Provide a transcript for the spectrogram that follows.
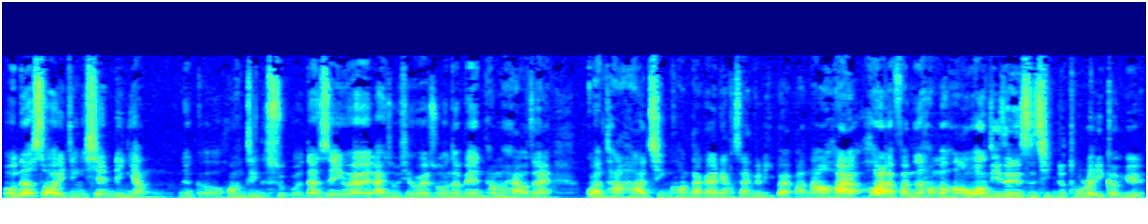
我那时候已经先领养那个黄金鼠了，但是因为爱鼠协会说那边他们还要在。观察它的情况，大概两三个礼拜吧，然后还后来反正他们好像忘记这件事情，就拖了一个月，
